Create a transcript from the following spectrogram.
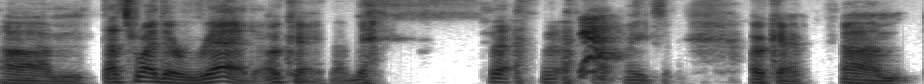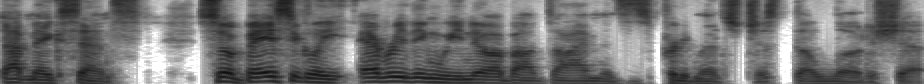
um, that's why they're red. Okay, that, makes, that, that yeah. makes okay. Um, that makes sense. So basically, everything we know about diamonds is pretty much just a load of shit.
